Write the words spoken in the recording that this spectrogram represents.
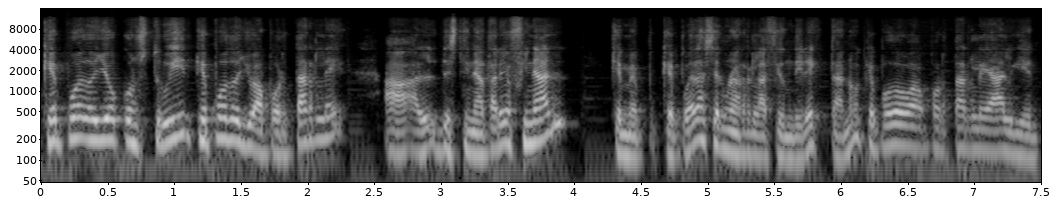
qué puedo yo construir, qué puedo yo aportarle al destinatario final que, me, pueda ser una relación directa, ¿no? ¿Qué puedo aportarle a alguien?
